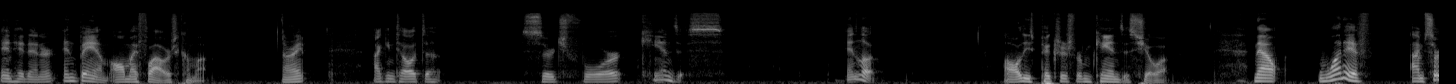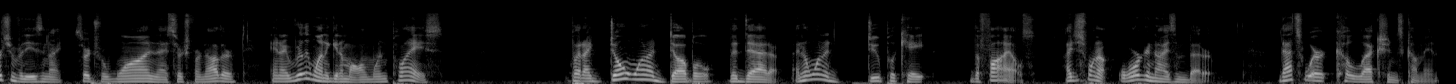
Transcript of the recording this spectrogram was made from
And hit enter, and bam, all my flowers come up. All right? I can tell it to search for Kansas. And look, all these pictures from Kansas show up. Now, what if I'm searching for these and I search for one and I search for another and I really want to get them all in one place? But I don't want to double the data. I don't want to duplicate the files. I just want to organize them better. That's where collections come in.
